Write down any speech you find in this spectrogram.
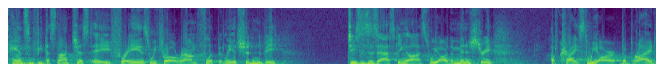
hands and feet. That's not just a phrase we throw around flippantly, it shouldn't be. Jesus is asking us, we are the ministry of Christ. We are the bride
